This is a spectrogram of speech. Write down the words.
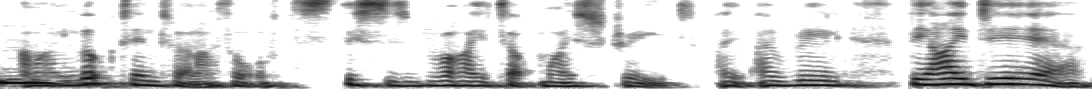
mm. and I mm. looked into it and I thought, oh, this, this, is right up my street. I, I, really, the idea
